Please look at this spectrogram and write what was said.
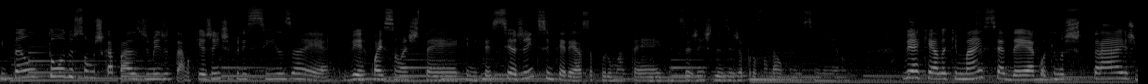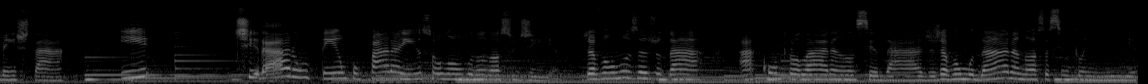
Então, todos somos capazes de meditar. O que a gente precisa é ver quais são as técnicas, se a gente se interessa por uma técnica, se a gente deseja aprofundar o conhecimento ver aquela que mais se adequa, que nos traz bem-estar e tirar um tempo para isso ao longo do nosso dia. Já vão nos ajudar a controlar a ansiedade, já vão mudar a nossa sintonia,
